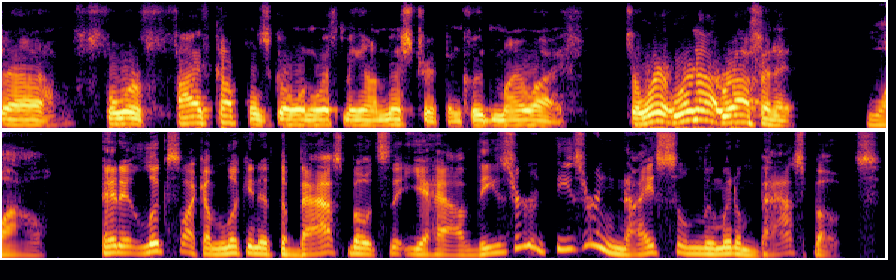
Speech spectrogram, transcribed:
uh, four or five couples going with me on this trip, including my wife. So we're we're not roughing it. Wow. And it looks like I'm looking at the bass boats that you have. These are these are nice aluminum bass boats.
